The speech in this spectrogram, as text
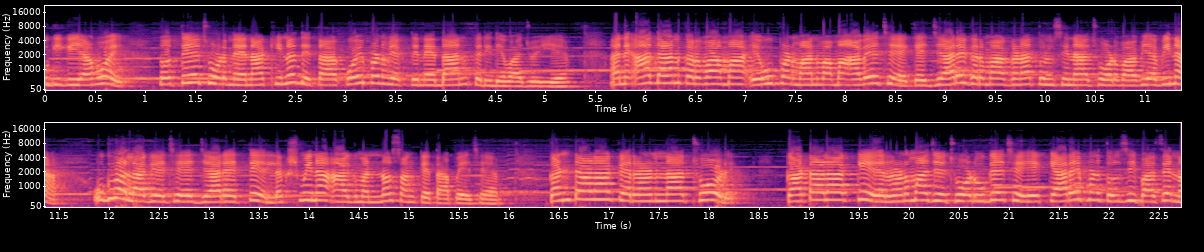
ઉગી ગયા હોય, તો તે છોડને નાખી ન દેતા કોઈ પણ વ્યક્તિને દાન કરી દેવા જોઈએ. અને આ દાન કરવામાં એવું પણ માનવામાં આવે છે કે જ્યારે ઘરમાં ઘણા તુલસીના છોડ વાવ્યા વિના ઉગવા લાગે છે, જ્યારે તે લક્ષ્મીના આગમનનો સંકેત આપે છે. કંટાળા કે રણના છોડ, કાટાળા કે રણમાં જે છોડ ઉગે છે, એ ક્યારેય પણ તુલસી પાસે ન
